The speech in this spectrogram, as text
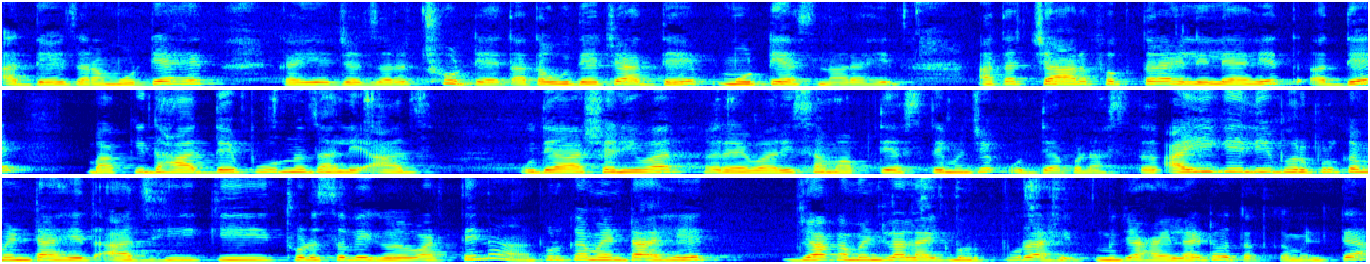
अध्याय जरा मोठे आहेत काही याच्यात जरा छोटे आहेत. आता उद्याचे अध्याय मोठे असणार आहेत. आता चार फक्त राहिलेले आहेत अध्याय. बाकी दहा अध्याय पूर्ण झाले आज. उद्या शनिवार रविवारी समाप्ती असते म्हणजे उद्यापन असतं. आई गेली भरपूर कमेंट आहेत आजही की थोडंसं वेगळं वाटते ना. भरपूर कमेंट आहेत. ज्या कमेंटला लाईक भरपूर आहेत म्हणजे हायलाईट होतात कमेंट त्या.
